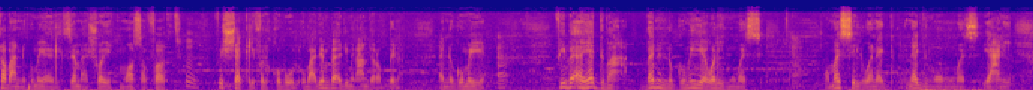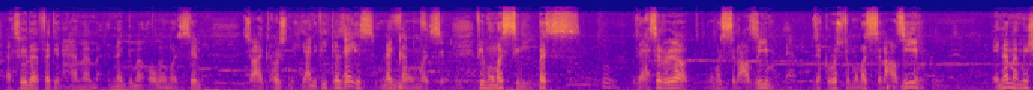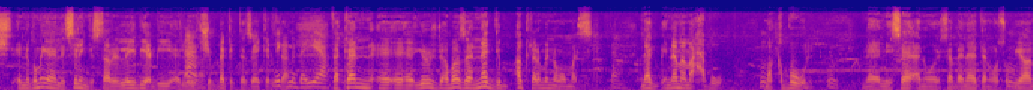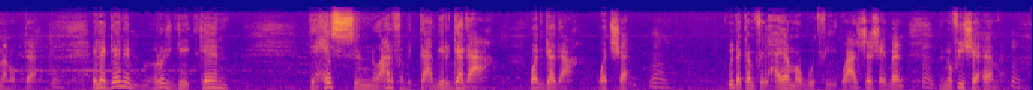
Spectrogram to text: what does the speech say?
طبعا النجوميه يلزمها شوية مواصفات في الشكل في القبول. وبعدين بقى دي من عند ربنا النجومية. في بقى يجمع بين النجومية والممثل. ممثل ونجم نجم وممثل. يعني السيدة فاتن حمامة نجمة وممثله سعاد حسني. يعني في كذا أيوة، اسم نجم بالظبط. وممثل. في ممثل بس. زي حسين رياض ممثل عظيم. زكي رستم ممثل عظيم. إنما مش النجوميه ال selling star اللي يبيع بيه اللي آه. شباك التذاكر ده. نجم بياع. فكان آه، آه، رشدي أباظة نجم أكتر منه ممثل. نعم. نجم إنما محبوب مقبول. ن- نساء وبنات وصبيانا وبتاع. إلى جانب رشدي كان تحس إنه عارفة بالتعبير جدع واد جدع واد شهم وده كان في الحياة موجود فيه وعلى الشاشه يبان إنه في شهامة.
